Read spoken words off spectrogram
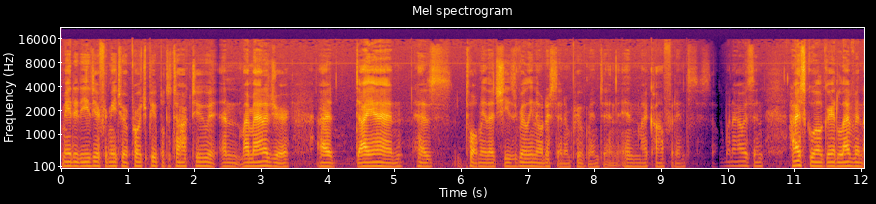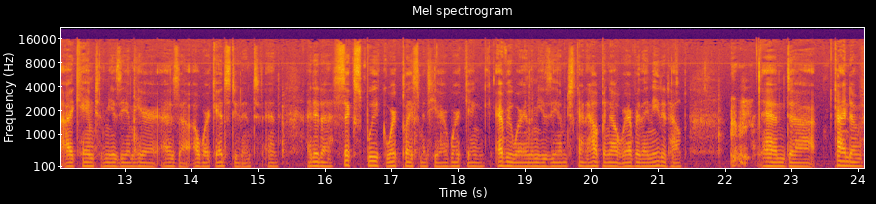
made it easier for me to approach people to talk to, and my manager, uh, Diane, has told me that she's really noticed an improvement in, in my confidence. When I was in high school, grade 11, I came to the museum here as a, a work ed student, and I did a six-week work placement here, working everywhere in the museum, just kind of helping out wherever they needed help, and uh, kind of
